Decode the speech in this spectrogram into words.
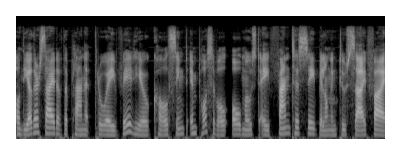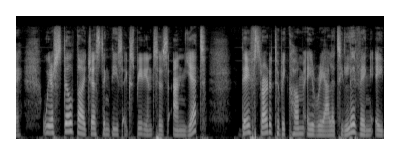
on the other side of the planet through a video call seemed impossible, almost a fantasy belonging to sci-fi. We're still digesting these experiences and yet they've started to become a reality, living a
